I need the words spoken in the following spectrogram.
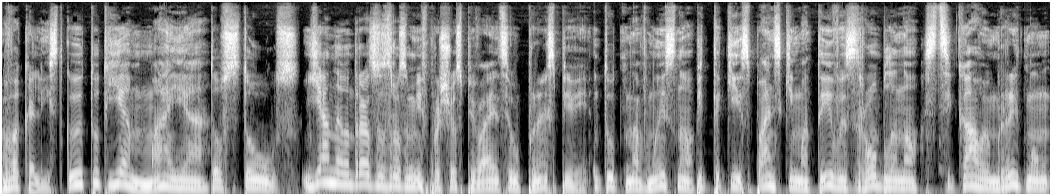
Вокалісткою тут є Майя Товстоус. Я не одразу зрозумів, про що співається у приспіві. Тут навмисно під такі іспанські мотиви зроблено з цікавим ритмом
